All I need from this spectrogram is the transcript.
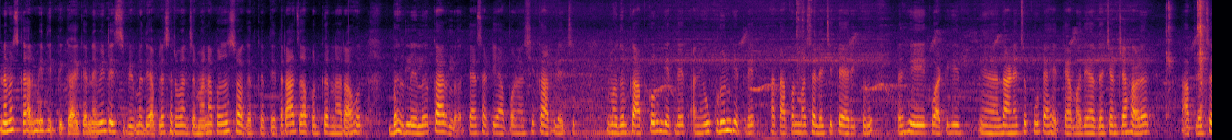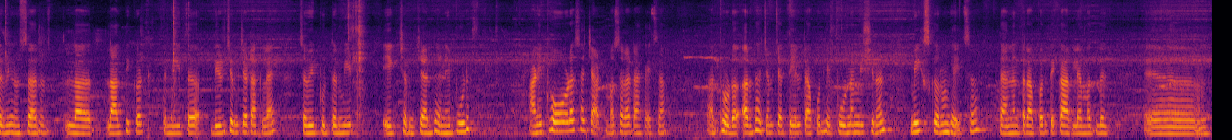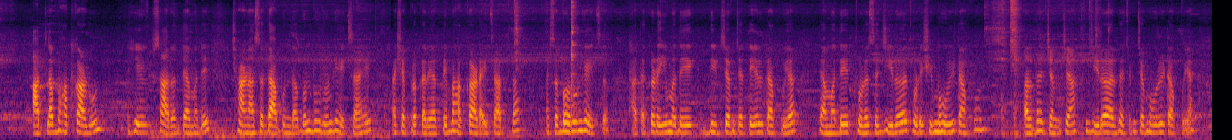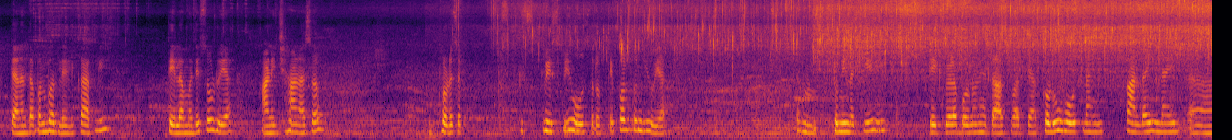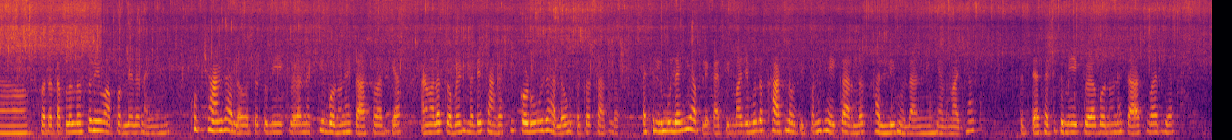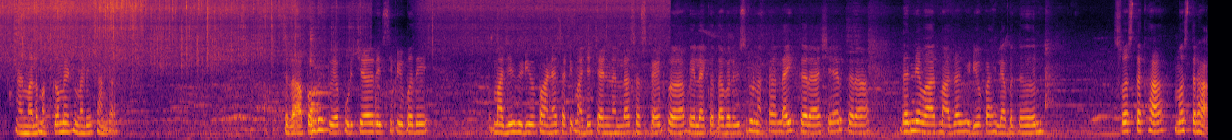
नमस्कार मी दीपिका एका नवीन रेसिपीमध्ये आपल्या सर्वांचं मनापासून स्वागत करते. तर आज आपण करणार आहोत भरलेलं कारलं. त्यासाठी आपण असे कारल्याची मधून काप करून घेतलेत आणि उकडून घेतलेत. आता आपण मसाल्याची तयारी करू. तर हे एक वाटी दाण्याचं कूट आहे. त्यामध्ये अर्धा चमचा हळद आपल्या चवीनुसार ला लाल तिखट तर मी इथं दीड चमचा टाकला आहे. चवीपुरतं मीठ एक चमचा धनेपूड आणि थोडासा चाट मसाला टाकायचा. थोडं अर्धा चमचा तेल टाकून हे पूर्ण मिश्रण मिक्स करून घ्यायचं. त्यानंतर आपण ते कारल्यामधलं आतला भाग काढून हे सारं त्यामध्ये छान असं दाबून दाबून भरून घ्यायचं आहे. अशा प्रकारे ते भाग काढायचा आतला असं भरून घ्यायचं. आता कढईमध्ये एक दीड चमचा तेल टाकूया. त्यामध्ये थोडंसं जिरं थोडीशी मोहरी टाकून अर्धा चमचा जिरं अर्धा चमचा मोहरी टाकूया. त्यानंतर आपण भरलेली कारली तेलामध्ये सोडूया. आणि छान असं थोडंसं क्रिस्पी होऊस्तर ते परतून घेऊया. तर तुम्ही नक्की एक वेळा बनवून ह्याचा आस्वाद द्या कडू होत नाही कांदाही नाही परत आपलं लसूणही वापरलेलं नाही आहे खूप छान झालं होतं. तुम्ही एक वेळा नक्की बनवून ह्याचा आस्वाद घ्या. आणि मला कमेंटमध्ये सांगा की कडू झालं होतं का कारलं? असली मुलंही आपले खातील माझी मुलं खात नव्हती पण हे कारलं खाल्ली मुलांनी ह्या माझ्या तर त्यासाठी तुम्ही एक वेळा बनवण्याचा आस्वाद घ्या. आणि मला मग कमेंटमध्ये सांगा. चला आपण भेटूया पुढच्या रेसिपीमध्ये माझे व्हिडिओ पाहण्यासाठी माझ्या चॅनलला सबस्क्राईब करा बेलायकन दाबायला विसरू नका. लाईक करा शेअर करा. धन्यवाद माझा व्हिडिओ पाहिल्याबद्दल. स्वस्त खा मस्त राहा.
